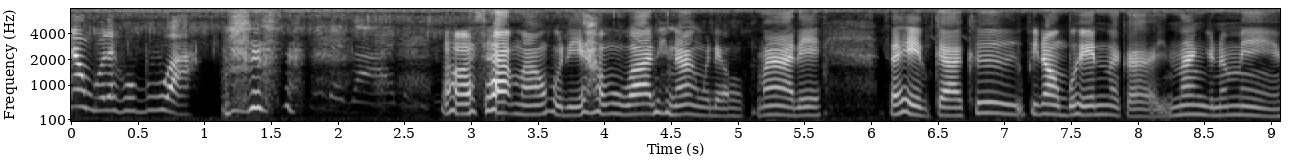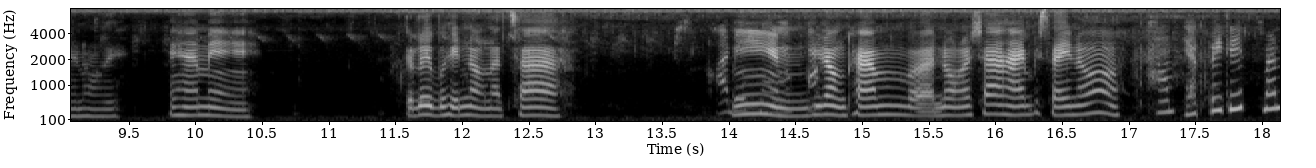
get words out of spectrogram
ยังบัวได้หัวบัวเอา ซากเมาผู้เดียวหมู่บ้านที่นั่งมาเดี๋ยวออกมาเด้สาเหตุก็คือพี่น้องบ่เห็นน่ะก็นั่งอยู่น้ำแม่พี่น้องเลยไปหาแม่ ก็เลยบ่เห็นน้องนัชชานี่เห็นพี่น้องทำว่าน้องนัชชาหายไปไสเนาะอย่าไปดิดมัน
